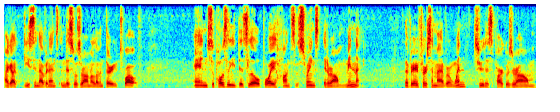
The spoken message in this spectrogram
I got decent evidence, and this was around 11:30, 12. And supposedly, this little boy haunts the swings at around midnight. The very first time I ever went to this park was around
